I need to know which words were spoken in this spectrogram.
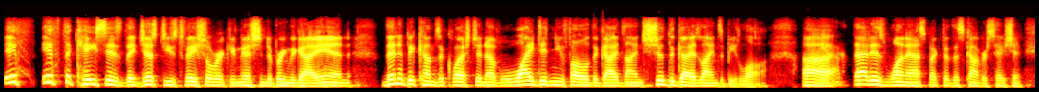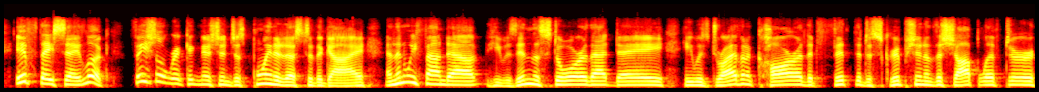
if if the case is they just used facial recognition to bring the guy in then it becomes a question of why didn't you follow the guidelines should the guidelines be law uh, yeah. that is one aspect of this conversation if they say look facial recognition just pointed us to the guy and then we found out he was in the store that day he was driving a car that fit the description of the shoplifter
